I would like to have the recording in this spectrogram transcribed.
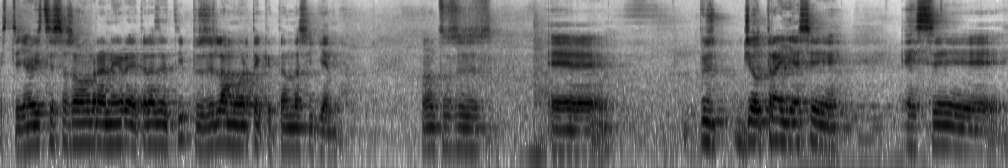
este, ya viste esa sombra negra detrás de ti, pues es la muerte que te anda siguiendo, ¿no? Entonces, eh, pues yo traía ese, ese,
